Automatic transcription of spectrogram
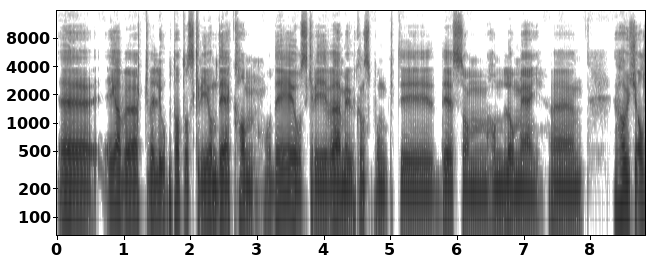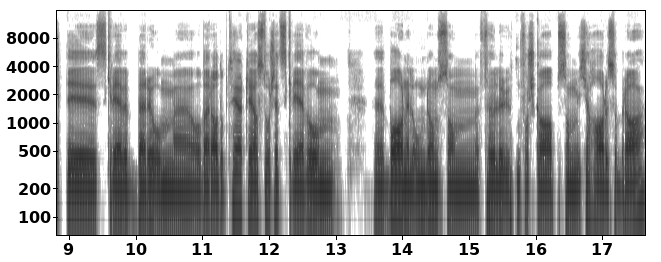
jeg har vært veldig opptatt av å skrive om det jeg kan, og det er jo å skrive med utgangspunkt i det som handler om meg. jeg har jo ikke alltid skrevet bare om å være adoptert, jeg har stort sett skrevet om Eh, barn eller ungdom som føler utenforskap, som ikke har det så bra.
